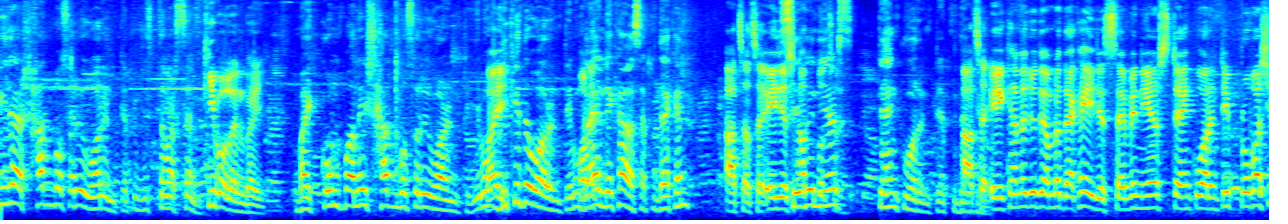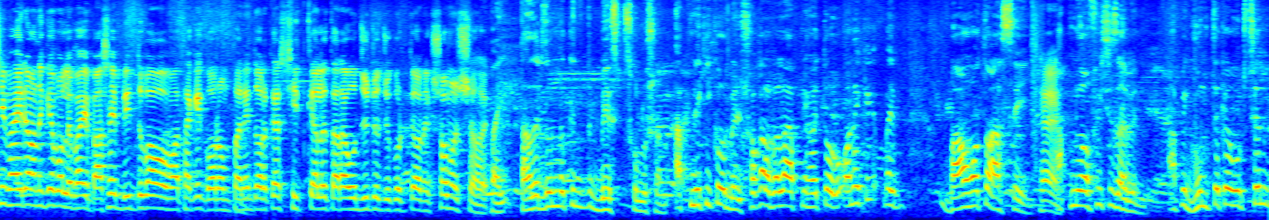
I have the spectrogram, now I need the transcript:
গিজার সাত বছরের ওয়ারেন্টি আপনি বুঝতে পারছেন? কি বলেন ভাই? ভাই কোম্পানির সাত বছরের ওয়ারেন্টি এবং লিখিত ওয়ারেন্টি এবং গায়ে লেখা আছে আপনি দেখেন। আচ্ছা আচ্ছা এই যে সাত সেভেন বছর। ইয়ার্স ট্যাঙ্ক ওয়ারেন্টি আপনি আচ্ছা দেখেন এইখানে যদি আমরা দেখাই এই যে সেভেন ইয়ার্স ট্যাঙ্ক ওয়ারেন্টি প্রবাসী ভাইরা অনেকে বলে ভাই বাসায় বৃদ্ধ বাবা মা থাকে গরম পানি দরকার শীতকালে তারা উজু টুজু করতে অনেক সমস্যা হয়। ভাই তাদের জন্য কিন্তু বেস্ট সলিউশন আপনি কি করবেন? সকালবেলা আপনি হয়তো অনেকে ভাই বাবা মা তো আছেই। হ্যাঁ। আপনি অফিসে যাবেন। আপনি ঘুম থেকে উঠছেন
